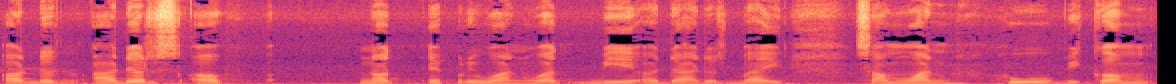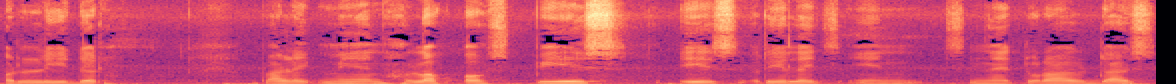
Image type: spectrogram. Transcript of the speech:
order others of not everyone would be ordered by someone who become a leader. Parliament love of peace is related in natural does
